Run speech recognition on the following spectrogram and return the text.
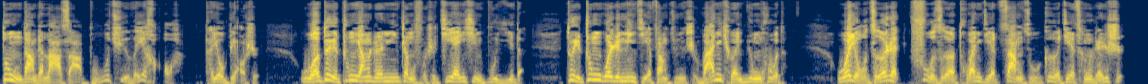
动荡的拉萨不去为好啊！他又表示，我对中央人民政府是坚信不疑的，对中国人民解放军是完全拥护的。我有责任负责团结藏族各阶层人士，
